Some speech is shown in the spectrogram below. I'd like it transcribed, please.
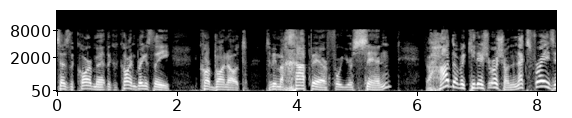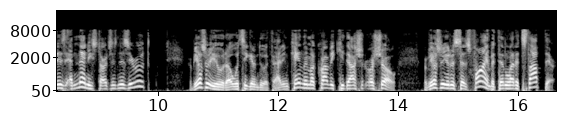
says the korban, the Kohen brings the korbanot to be machaper for your sin. The next phrase is, and then he starts his Nazirut. Rabbi Yosef Yehuda, what's he going to do with that? Rabbi Yosef Yehuda says fine, but then let it stop there.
